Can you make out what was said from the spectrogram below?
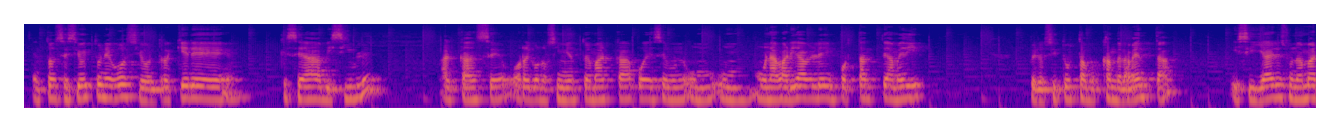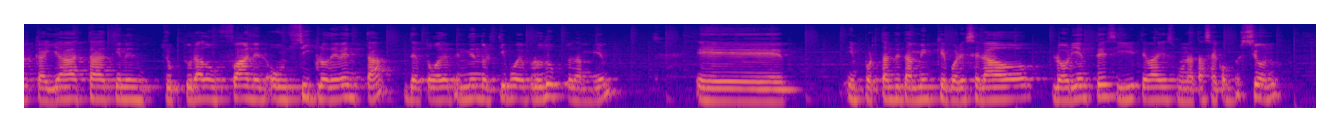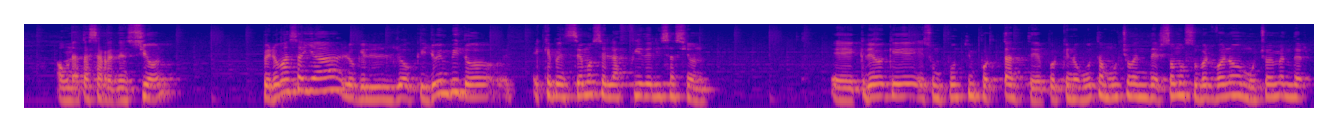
Entonces, si hoy tu negocio requiere que sea visible, alcance o reconocimiento de marca puede ser una variable importante a medir pero si tú estás buscando la venta y si ya eres una marca y ya está, tienes estructurado un funnel o un ciclo de venta, de todo dependiendo del tipo de producto también, eh, importante también que por ese lado lo orientes y te vayas a una tasa de conversión, a una tasa de retención. Pero más allá, lo que, lo que yo invito es que pensemos en la fidelización. Eh, creo que es un punto importante porque nos gusta mucho vender. Somos súper buenos mucho en vender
